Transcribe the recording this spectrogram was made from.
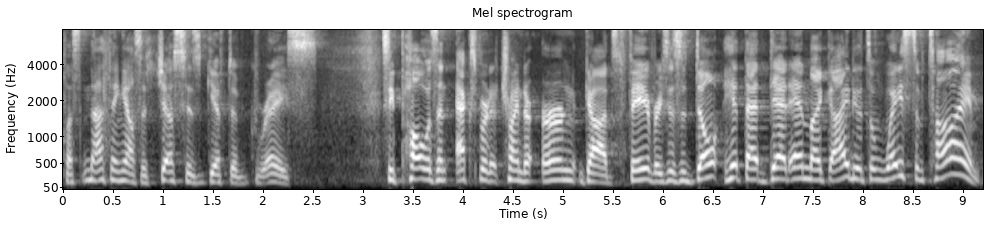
plus nothing else. It's just his gift of grace. See, Paul was an expert at trying to earn God's favor. He says, don't hit that dead end like I do. It's a waste of time.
